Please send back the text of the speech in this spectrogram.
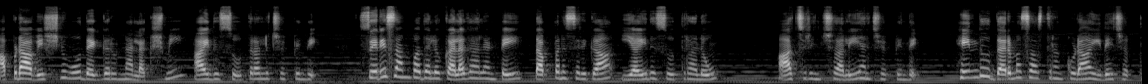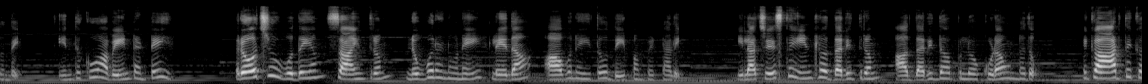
అప్పుడు ఆ విష్ణువు దగ్గరున్న లక్ష్మి ఐదు సూత్రాలు చెప్పింది. సిరి సంపదలు కలగాలంటే తప్పనిసరిగా ఈ ఐదు సూత్రాలు ఆచరించాలి అని చెప్పింది. హిందూ ధర్మశాస్త్రం కూడా ఇదే చెప్తుంది. ఇందుకు అవేంటంటే రోజు ఉదయం సాయంత్రం నువ్వుల నూనె లేదా ఆవు నెయ్యితో దీపం పెట్టాలి. ఇలా చేస్తే ఇంట్లో దరిద్రం ఆ దరిదాపులో కూడా ఉండదు. ఇక ఆర్థిక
